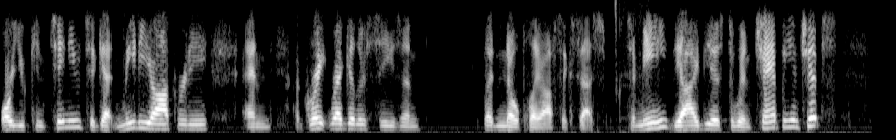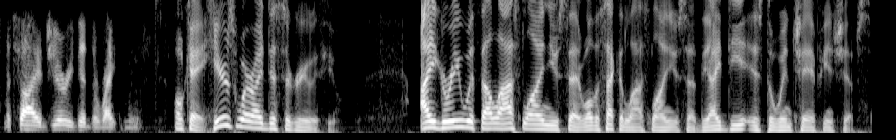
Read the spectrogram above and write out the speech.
or you continue to get mediocrity and a great regular season, but no playoff success. To me, the idea is to win championships. Masai Ujiri did the right move. Okay, here's where I disagree with you. I agree with that last line you said. Well, the second last line you said. The idea is to win championships.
